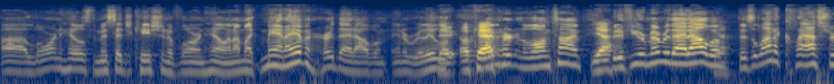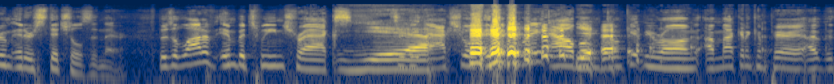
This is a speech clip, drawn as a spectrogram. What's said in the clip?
uh, Lauryn Hill's "The Miseducation of Lauryn Hill," and I'm like, man, I haven't heard that album in a really long. Okay. I haven't heard it in a long time. Yeah. But if you remember that album, Yeah. there's a lot of classroom interstitials in there. There's a lot of in between tracks to the actual. It's a great album. Yeah. Don't get me wrong. I'm not going to compare it. I, it's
